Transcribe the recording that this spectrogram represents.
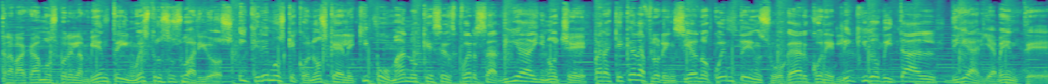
Trabajamos por el ambiente y nuestros usuarios y queremos que conozca el equipo humano que se esfuerza día y noche para que cada florenciano cuente en su hogar con el líquido vital diariamente.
